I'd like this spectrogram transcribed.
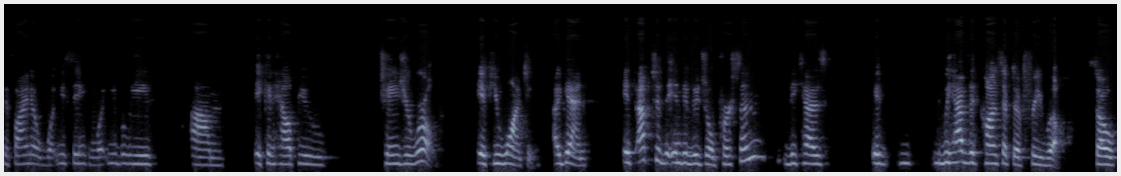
to find out what you think what you believe um, it can help you change your world if you want to. Again it's up to the individual person because it we have the concept of free will. So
